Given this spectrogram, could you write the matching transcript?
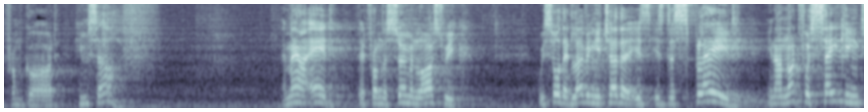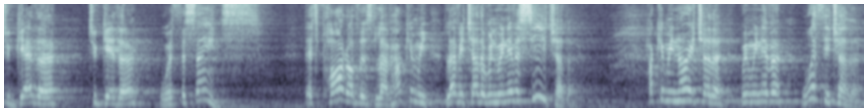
from God Himself. And may I add that from the sermon last week, we saw that loving each other is, is displayed in our not forsaking together, together with the saints. That's part of this love. How can we love each other when we never see each other? How can we know each other when we're never with each other?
